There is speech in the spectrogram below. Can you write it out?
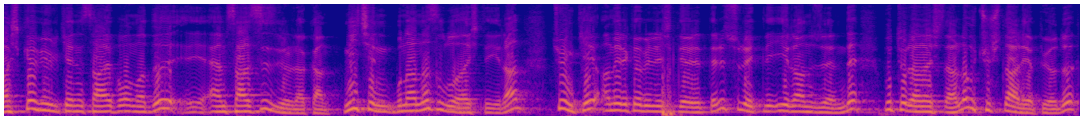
başka bir ülkenin sahip olmadığı e, emsalsiz bir rakam. Niçin buna nasıl ulaştı İran? Çünkü Amerika Birleşik Devletleri sürekli İran üzerinde bu tür araçlarla uçuşlar yapıyordu.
